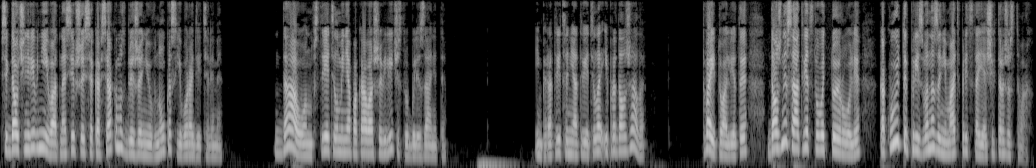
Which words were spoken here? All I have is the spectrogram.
всегда очень ревниво относившаяся ко всякому сближению внука с его родителями. «Да, он встретил меня, пока Ваше Величество были заняты». Императрица не ответила и продолжала. «Твои туалеты должны соответствовать той роли, какую ты призвана занимать в предстоящих торжествах.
